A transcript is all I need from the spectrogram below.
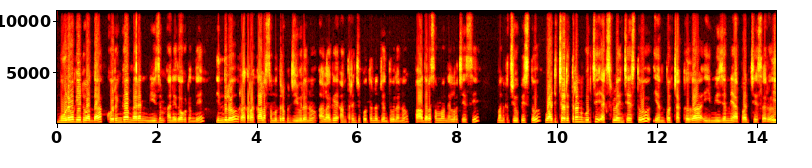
మూడవ గేట్ వద్ద కొరింగా మెరన్ మ్యూజియం అనేది ఒకటి ఉంది ఇందులో రకరకాల సముద్రపు జీవులను అలాగే అంతరించిపోతున్న జంతువులను పాదరసంలో నిల్వ చేసి మనకు చూపిస్తూ వాటి చరిత్రను గురించి ఎక్స్ప్లెయిన్ చేస్తూ ఎంతో చక్కగా ఈ మ్యూజియం ని ఏర్పాటు చేశారు. ఈ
